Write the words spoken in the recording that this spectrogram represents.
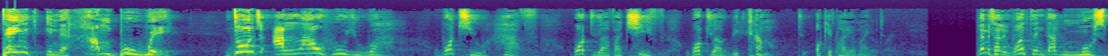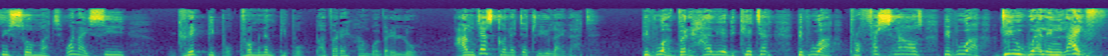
think in a humble way. Don't allow who you are, what you have, what you have achieved, what you have become to occupy your mind. Let me tell you one thing that moves me so much when I see great people, prominent people, but very humble, very low. I'm just connected to you like that. People who are very highly educated, people who are professionals, people who are doing well in life.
